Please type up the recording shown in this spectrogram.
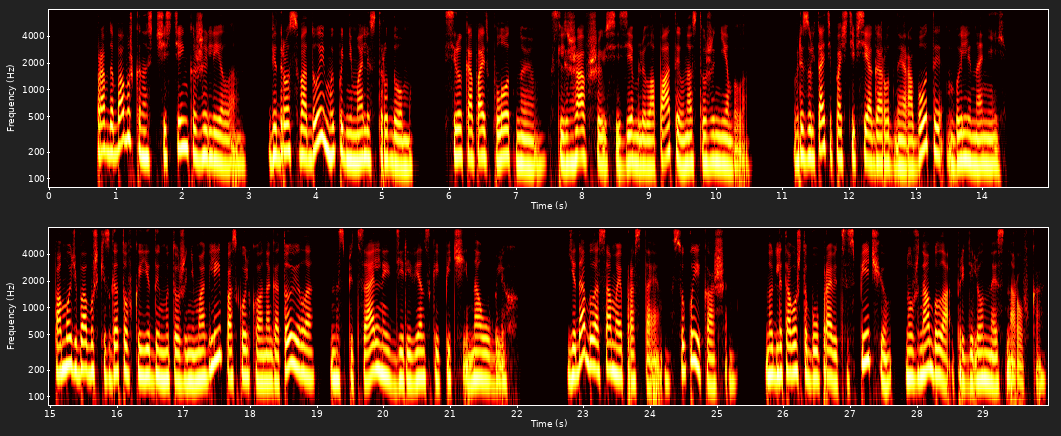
Правда, бабушка нас частенько жалела. Ведро с водой мы поднимали с трудом — Сил копать плотную, слежавшуюся землю лопатой у нас тоже не было. В результате почти все огородные работы были на ней. Помочь бабушке с готовкой еды мы тоже не могли, поскольку она готовила на специальной деревенской печи на углях. Еда была самая простая — супы и каши. Но для того, чтобы управиться с печью, нужна была определенная сноровка.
